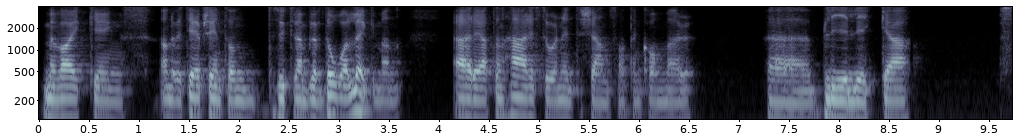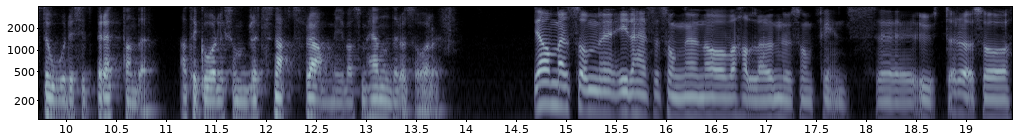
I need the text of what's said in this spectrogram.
med Vikings, ja, nu vet jag i och för sig inte om du tyckte den blev dålig, men är det att den här historien inte känns som att den kommer eh, bli lika stor i sitt berättande? Att det går liksom rätt snabbt fram i vad som händer och så eller? Ja, men som eh, i den här säsongen av Valhalla nu som finns eh, ute då, så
